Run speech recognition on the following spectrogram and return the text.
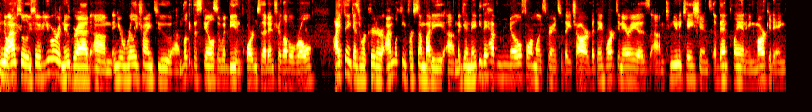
No, absolutely. So if you are a new grad um, and you're really trying to um, look at the skills that would be important to that entry level role, I think as a recruiter, I'm looking for somebody, um, again, maybe they have no formal experience with HR, but they've worked in areas, um, communications, event planning, marketing.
